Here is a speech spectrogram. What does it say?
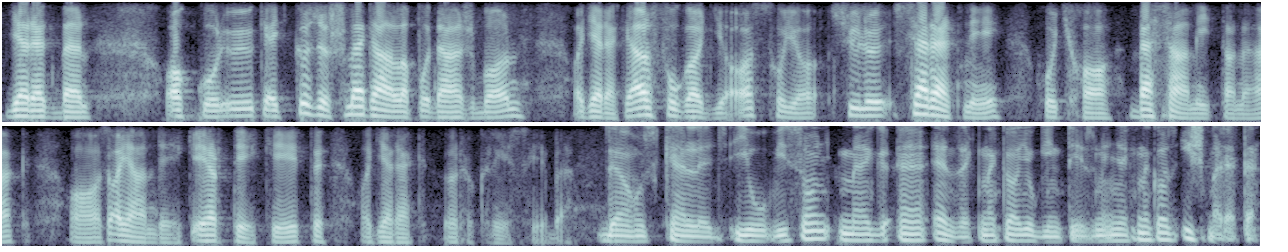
gyerekben, akkor ők egy közös megállapodásban a gyerek elfogadja azt, hogy a szülő szeretné, hogyha beszámítanák az ajándék értékét a gyerek örök részébe. De ahhoz kell egy jó viszony, meg e, ezeknek a jogintézményeknek az ismerete.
